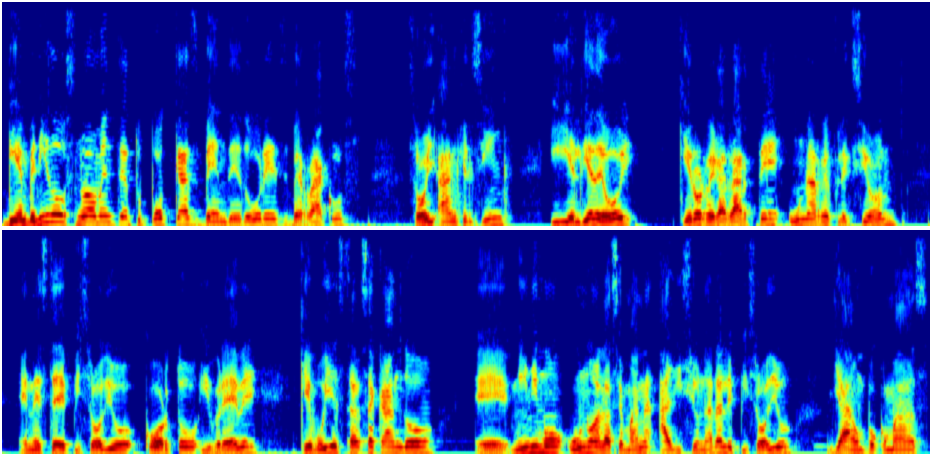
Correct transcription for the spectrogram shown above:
Bienvenidos nuevamente a tu podcast Vendedores Berracos. Soy Ángel Singh y el día de hoy quiero regalarte una reflexión en este episodio corto y breve que voy a estar sacando eh, mínimo uno a la semana, adicionar al episodio ya un poco más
